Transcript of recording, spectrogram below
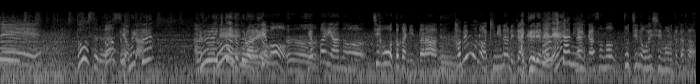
ちいい。どうする？どうしようか。いろいろ行きたいところあるよ。でも、うん。やっぱりあの地方とかに行ったら、うん。食べ物は気になるじゃん。あグルメね。確かに。なんかその土地の美味しいものとかさ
